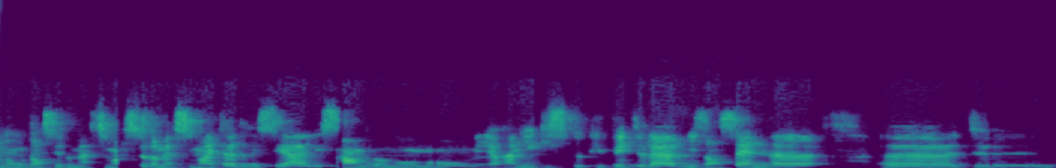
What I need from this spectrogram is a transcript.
donc dans ces remerciements, ce remerciement est adressé à Alessandro, mon, meilleur ami, qui s'est occupé de la mise en scène euh, euh, de,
